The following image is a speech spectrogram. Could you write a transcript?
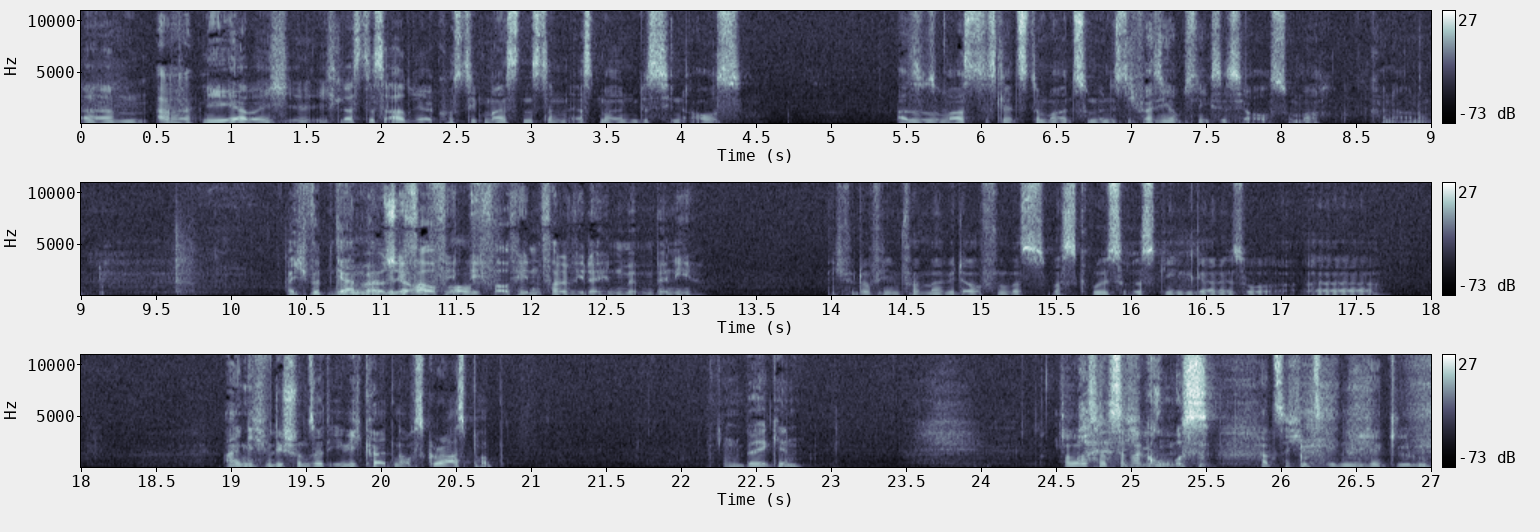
Ähm, Aber nee, aber ich, ich lasse das Adria-Akustik meistens dann erstmal ein bisschen aus. Also so war es das letzte Mal zumindest. Ich weiß nicht, ob es nächstes Jahr auch so macht. Keine Ahnung. Ich würde gerne mal also ich wieder fahre auf, auf, auf, ich fahr auf jeden Fall wieder hin mit dem Benny. ich würde auf jeden Fall mal wieder auf was, was Größeres gehen, gerne so. Äh, eigentlich will ich schon seit Ewigkeiten aufs Grasspop in Belgien. Aber Oh, das ist sich aber eben, groß. Hat sich jetzt eben nicht ergeben.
